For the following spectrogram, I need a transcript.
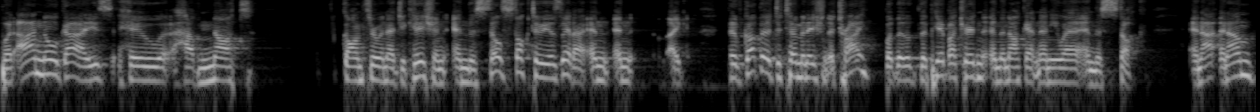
But I know guys who have not gone through an education and they're still stuck two years later and and like they've got the determination to try, but they're, they're paper trading and they're not getting anywhere and they're stuck. And I and I'm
